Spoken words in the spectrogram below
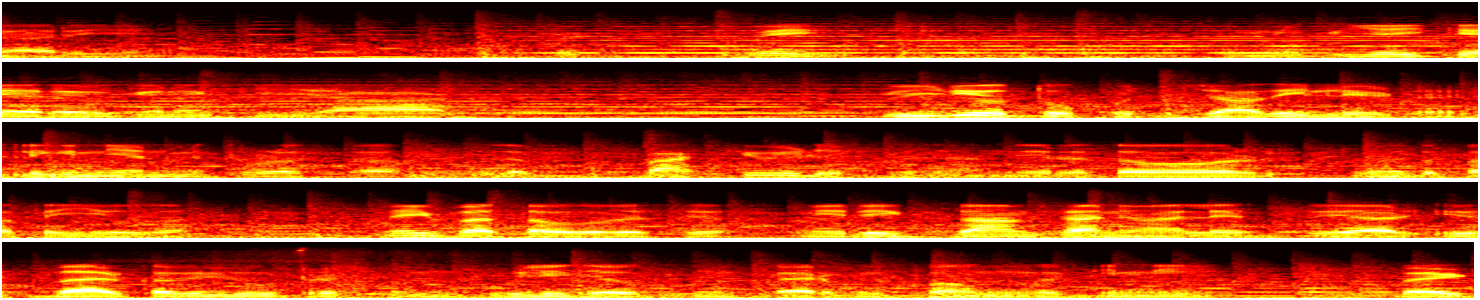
आ रही हैं। वे तुम लोग यही कह रहे होगे ना कि यार वीडियो तो कुछ ज़्यादा ही लेट है, लेकिन यार मैं थोड़ा सा मतलब बाकी वीडियो पर ध्यान दे रहा था और तुम्हें तो पता ही होगा। नहीं पता होगा वैसे, मेरे एग्ज़ाम्स आने वाले हैं तो यार इस बार का भी लूटरस तुम भूल ही जाओ कि मैं कर भी पाऊँगा कि नहीं। बट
